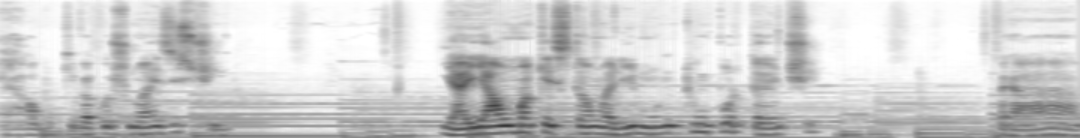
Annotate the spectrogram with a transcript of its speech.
é algo que vai continuar existindo. E aí há uma questão ali muito importante para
